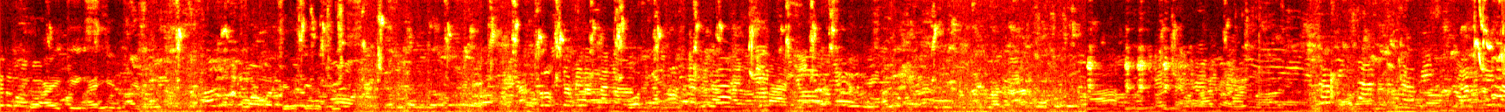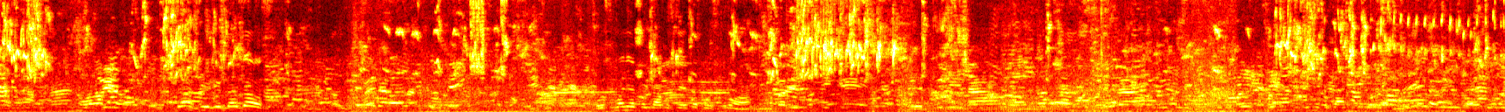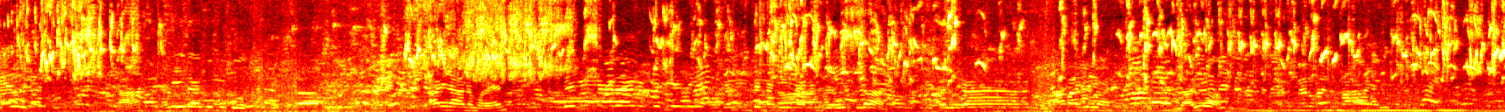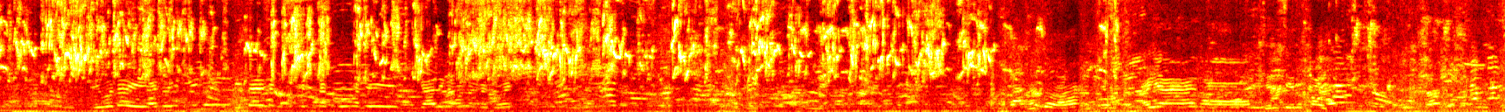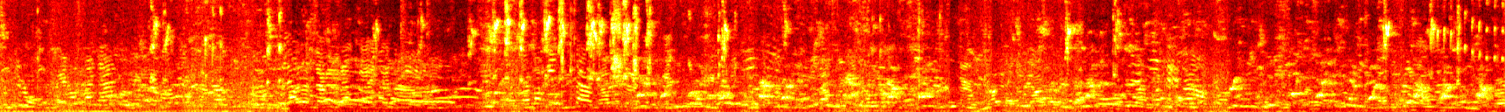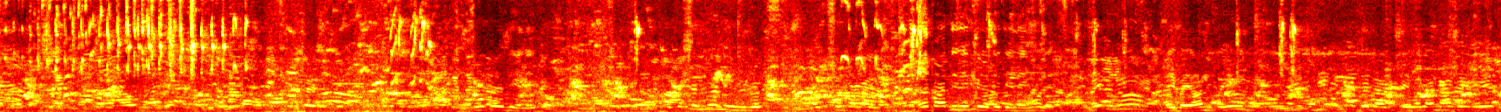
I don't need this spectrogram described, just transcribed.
Ito ay JC 006. Nag-cross kami ng ano po, nag-cross kami ng. Dos, segunda dos. Post mo niya pagkapos na ito, post mo ha. Ha? Kanina bumugot. Ay, inaano mo rin? Then, nakaraan ng pag-DNA ako, ganun din ang inaano mo rin. Saan? Layo ah. Di wala eh. Ano, hindi na hindi tayo nag-contact po kasi galing ako ng resort. Ito ah. Ayan, ah, 005. Na ito. Kasi naman yung roads, roads yung pangalan. Ay, pati dito yung titinay mo ulit. Hindi, ano? Ay, ba yun? Ba yun? Hindi hindi ko nadala kasi wala na ako area.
